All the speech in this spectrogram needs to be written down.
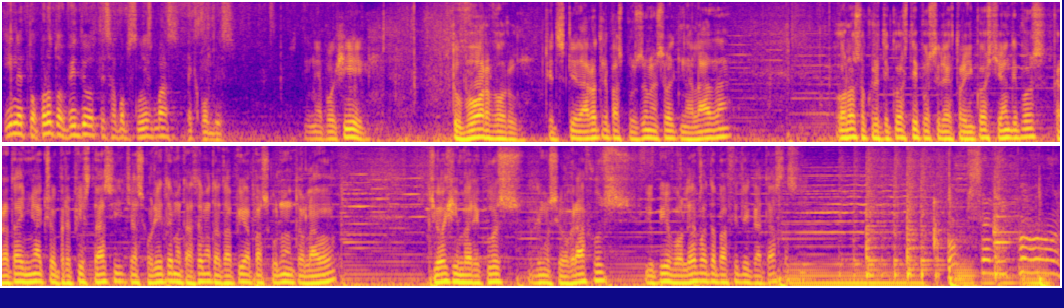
είναι το πρώτο βίντεο της απόψινής μας εκπομπής. Στην εποχή του βόρβορου και της κλειδαρότρυπας που ζούμε σε όλη την Ελλάδα, όλος ο κριτικός τύπος ηλεκτρονικός και έντυπος κρατάει μια αξιοπρεπή στάση και ασχολείται με τα θέματα τα οποία απασχολούν το λαό και όχι μερικούς δημοσιογράφους οι οποίοι βολεύονται από αυτή την κατάσταση. Απόψε λοιπόν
